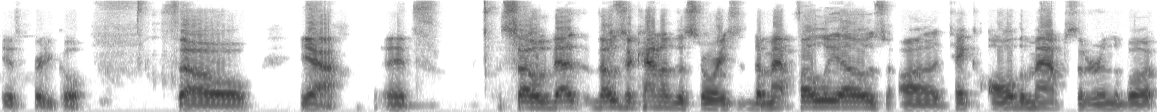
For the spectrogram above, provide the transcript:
it's pretty cool so yeah it's so that those are kind of the stories the map folios uh take all the maps that are in the book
